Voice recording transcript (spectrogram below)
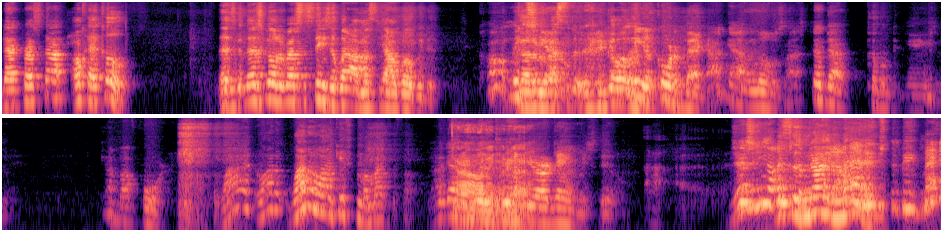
Dak Prescott? Okay, cool. Let's let's go the rest of the season without him and see how well we do. Call me. Go to the Seattle. rest of the- go- need a quarterback. I got a little. I still got a couple good games in there. Got about four. Why why why do I give him a microphone? I got I a don't good even three know. hundred yard game still. Just you know, I This used is to not be, I used to be man.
